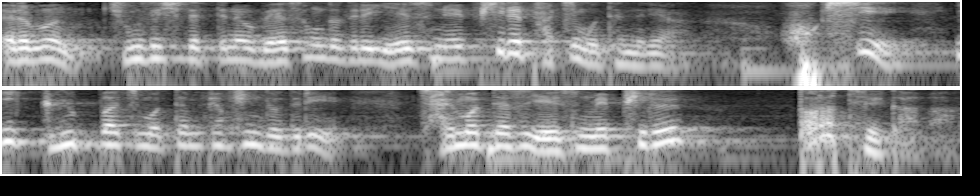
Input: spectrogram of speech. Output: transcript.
여러분 중세 시대 때는 왜 성도들이 예수님의 피를 받지 못했느냐? 혹시 이 교육받지 못한 평신도들이 잘못해서 예수님의 피를 떨어뜨릴까봐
